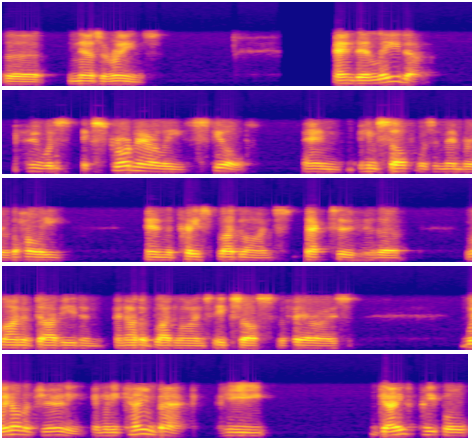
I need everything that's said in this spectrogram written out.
the Nazarenes. And their leader, who was extraordinarily skilled and himself was a member of the holy and the priest bloodlines back to the line of David and, and other bloodlines, Hyksos, the pharaohs, went on a journey. And when he came back, he gave people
